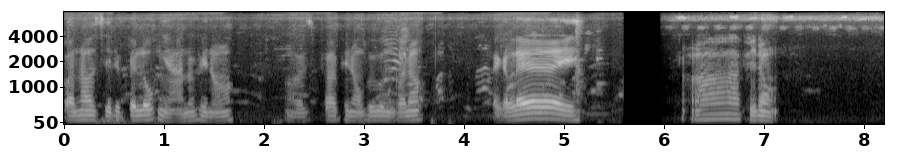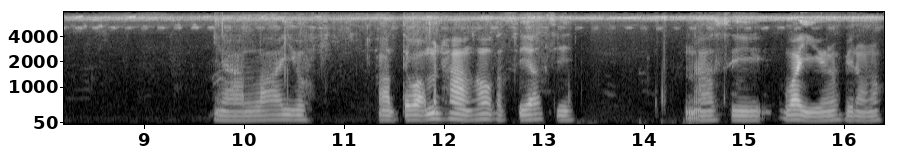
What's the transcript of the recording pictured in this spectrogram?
ก่อนเฮาสิได้ไปลกหญ้าเนาะพี่น้องสิพาพี่น้องไปเบิ่งก่อนเนาะไปกันเลยอ่าพี่น้อง งาลายอยู่อาแต่ว่ามันห่างเขาก็เสียสินาสิไหวอยู่เนาะพี่น้องเนาะ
